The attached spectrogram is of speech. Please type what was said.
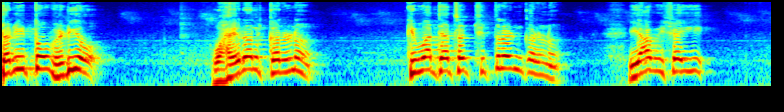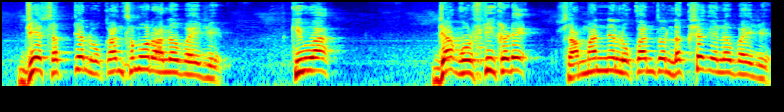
तरी तो व्हिडिओ व्हायरल करणं किंवा त्याचं चित्रण करणं याविषयी जे सत्य लोकांसमोर आलं पाहिजे किंवा ज्या गोष्टीकडे सामान्य लोकांचं लक्ष गेलं पाहिजे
